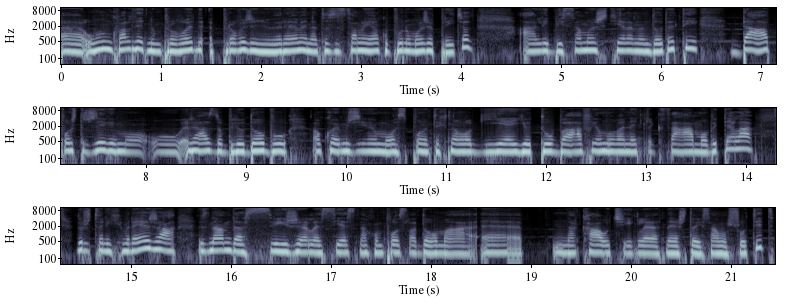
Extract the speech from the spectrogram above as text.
u ovom kvalitetnom provođenju vremena to se stvarno jako puno može pričat, ali bi samo još htjela nam dodati da, pošto živimo u razdoblju dobu u kojem živimo s puno tehnologije, youtube filmova, Netflixa, mobitela, društvenih mreža, znam da svi žele sjest nakon posla doma, e, na kauči i gledat nešto i samo šutit.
